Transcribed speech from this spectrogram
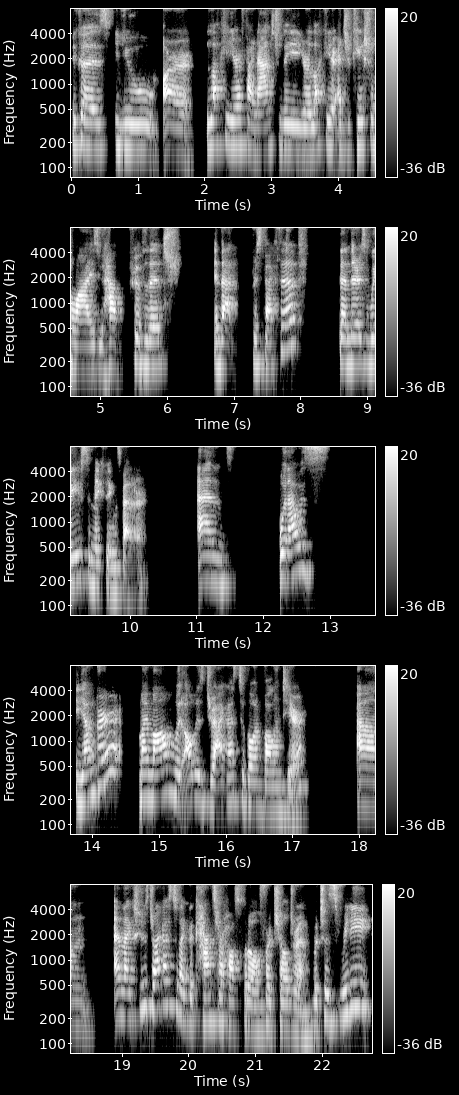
because you are luckier financially you're luckier education wise you have privilege in that perspective then there's ways to make things better. And when i was younger my mom would always drag us to go and volunteer. Um, and like she was drag us to like the cancer hospital for children which is really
